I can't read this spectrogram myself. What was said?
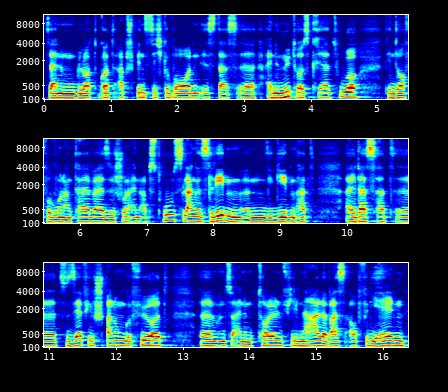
seinem Gott abspinstig geworden ist, dass äh, eine Mythos-Kreatur den Dorfbewohnern teilweise schon ein abstrus langes Leben ähm, gegeben hat. All das hat äh, zu sehr viel Spannung geführt äh, und zu einem tollen Finale, was auch für die Helden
